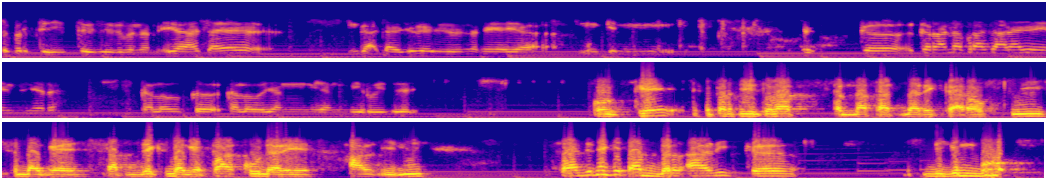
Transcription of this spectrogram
Seperti itu sih sebenarnya. Ya saya nggak tahu juga sih sebenarnya ya mungkin ke ke ranah perasaan aja intinya dah. Kalau ke kalau yang yang biru itu Oke, seperti itulah pendapat dari Kak Rocky sebagai subjek, sebagai paku dari hal ini. Selanjutnya kita beralih ke digembok.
